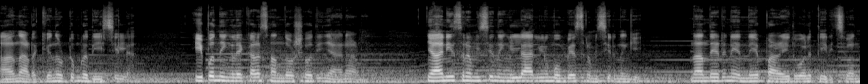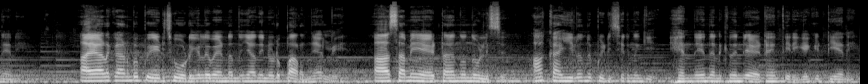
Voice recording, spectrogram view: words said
അത് നടക്കുമെന്ന് ഒട്ടും പ്രതീക്ഷിച്ചില്ല. ഇപ്പം നിങ്ങളെക്കാൾ സന്തോഷവതി ഞാനാണ്. ഞാൻ ഈ ശ്രമിച്ച് നിങ്ങളിൽ ആരെങ്കിലും മുമ്പേ ശ്രമിച്ചിരുന്നെങ്കിൽ നന്ദേടൻ എന്നെ പഴയതുപോലെ തിരിച്ചു വന്നേനെ. അയാളെ കാണുമ്പോൾ പേടിച്ച് ഓടുകയില്ല വേണ്ടെന്ന് ഞാൻ നിന്നോട് പറഞ്ഞല്ലേ? ആ സമയം ഏട്ടാ എന്നൊന്ന് വിളിച്ച് ആ കയ്യിലൊന്ന് പിടിച്ചിരുന്നെങ്കിൽ എന്നേ നിനക്ക് നിന്റെ ഏട്ടനെ തിരികെ കിട്ടിയേനെ.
